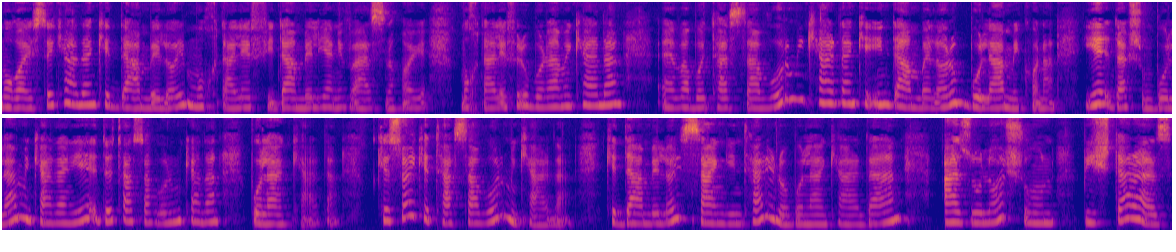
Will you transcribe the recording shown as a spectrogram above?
مقایسه کردن که دنبل های مختلفی دنبل یعنی وزنه های مختلفی رو بلند می‌کردن و با تصور می‌کردن که این دنبل ها رو بلند می‌کنن. یه عدهشون بلند می‌کردن یه عده تصور می‌کردن بلند کردن. کسایی که تصور می‌کردن که دنبل های سنگین تری رو بلند کردن ازولاشون بیشتر از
